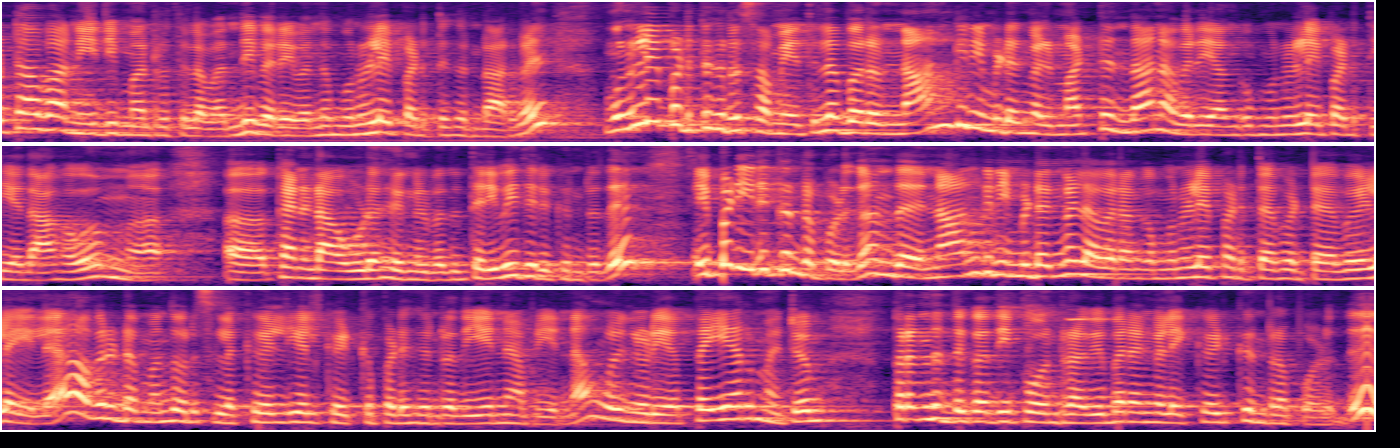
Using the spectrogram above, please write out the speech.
ஒட்டாவா நீதிமன்றத்தில் வந்து இவரை வந்து முன்னிலைப்படுத்துகின்றார்கள். முன்னிலை முன்னிலைப்படுத்துகிற சமயத்தில் வரும் நான்கு நிமிடங்கள் மட்டும்தான் அவரை அங்கு முன்னிலைப்படுத்தியதாகவும் கனடா ஊடகங்கள் வந்து தெரிவித்திருக்கின்றது. இப்படி இருக்கின்ற பொழுது அந்த நான்கு நிமிடங்கள் அவர் அங்கு முன்னிலைப்படுத்தப்பட்ட வேளையில் அவரிடம் வந்து ஒரு சில கேள்விகள் கேட்கப்படுகின்றது. என்ன அப்படின்னா உங்களுடைய பெயர் மற்றும் பிறந்த திகதி போன்ற விவரங்களை கேட்கின்ற பொழுது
